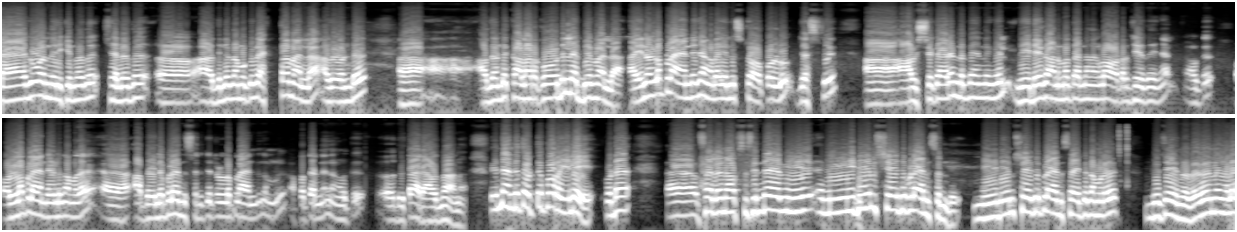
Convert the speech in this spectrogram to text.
ടാഗ് വന്നിരിക്കുന്നത് ചിലത് അതിൽ നമുക്ക് വ്യക്തമല്ല. അതുകൊണ്ട് അതുകൊണ്ട് കളർ കോഡ് ലഭ്യമല്ല. അതിനുള്ള പ്ലാന്റ് ഞങ്ങളുടെ കയ്യിൽ സ്റ്റോക്ക് ഉള്ളൂ. ജസ്റ്റ് ആവശ്യക്കാരുണ്ടെന്നുണ്ടെങ്കിൽ വീഡിയോ കാണുമ്പോൾ തന്നെ നിങ്ങൾ ഓർഡർ ചെയ്ത് കഴിഞ്ഞാൽ നമുക്ക് ഉള്ള പ്ലാന്റുകൾ നമ്മുടെ അവൈലബിൾ അനുസരിച്ചിട്ടുള്ള പ്ലാന്റ് നമ്മൾ അപ്പോൾ തന്നെ നിങ്ങൾക്ക് ഇത് തരാവുന്നതാണ്. പിന്നെ എന്റെ തൊട്ട് പുറയിലേ ഇവിടെ ഫെലനോപ്സിന്റെ മീഡിയം സ്റ്റേജ് പ്ലാന്റ്സ് ഉണ്ട്. മീഡിയം സ്റ്റേജ് പ്ലാന്റ്സ് ആയിട്ട് നമ്മൾ ഇത് ചെയ്യുന്നത്. അത് നിങ്ങൾ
